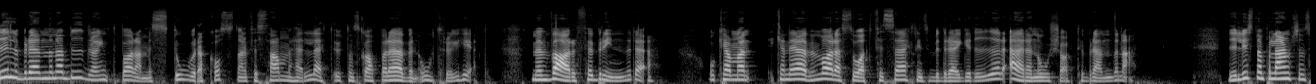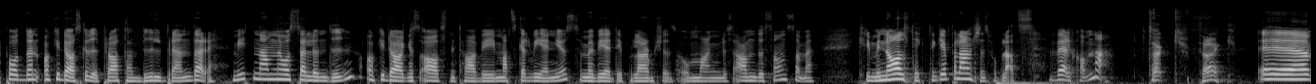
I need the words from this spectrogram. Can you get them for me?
Bilbränderna bidrar inte bara med stora kostnader för samhället, utan skapar även otrygghet. Men varför brinner det? Och kan, man, kan det även vara så att försäkringsbedrägerier är en orsak till bränderna? Ni lyssnar på Larmtjänstpodden och idag ska vi prata om bilbränder. Mitt namn är Åsa Lundin och i dagens avsnitt har vi Mats Galvenius som är vd på Larmtjänst och Magnus Andersson som är kriminaltekniker på Larmtjänst på plats. Välkomna! Tack! Tack! Eh,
